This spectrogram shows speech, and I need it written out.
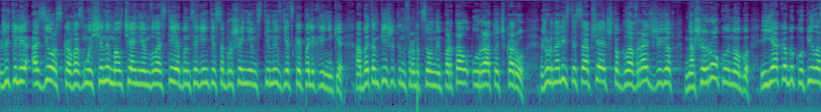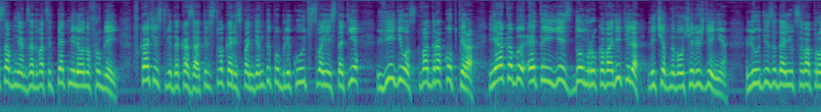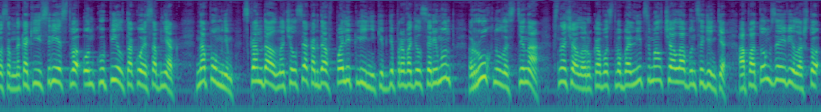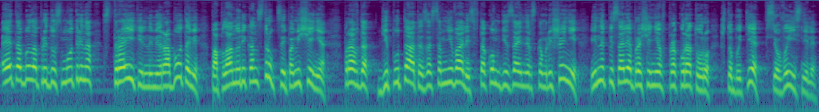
Жители Озерска возмущены молчанием властей об инциденте с обрушением стены в детской поликлинике. Об этом пишет информационный портал ура.ру. Журналисты сообщают, что главврач живет на широкую ногу и якобы купил особняк за 25 миллионов рублей. В качестве доказательства корреспонденты публикуют в своей статье видео с квадрокоптера. Якобы это и есть дом руководителя лечебного учреждения. Люди задаются вопросом, на какие средства он купил такой особняк. Напомним, скандал начался, когда в поликлинике поликлинике, где проводился ремонт, рухнула стена. Сначала руководство больницы молчало об инциденте, а потом заявило, что это было предусмотрено строительными работами по плану реконструкции помещения. Правда, депутаты засомневались в таком дизайнерском решении и написали обращение в прокуратуру, чтобы те все выяснили.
